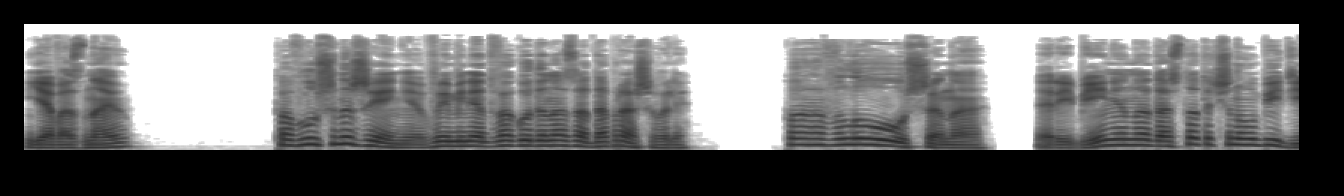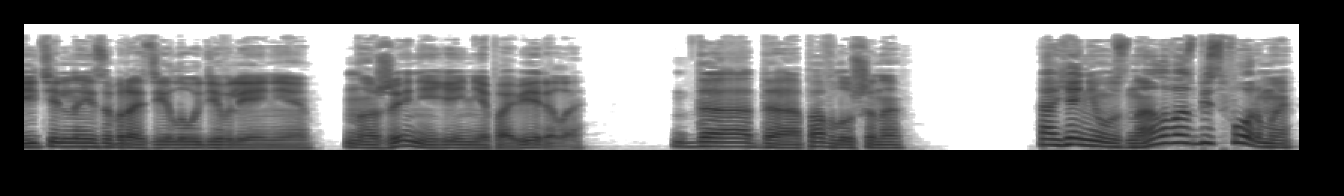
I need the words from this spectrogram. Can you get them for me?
«Я вас знаю». «Павлушина Женя, вы меня два года назад допрашивали». «Павлушина!» Рябинина достаточно убедительно изобразила удивление но Женя ей не поверила. «Да, да, Павлушина». А я не узнала вас без формы.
